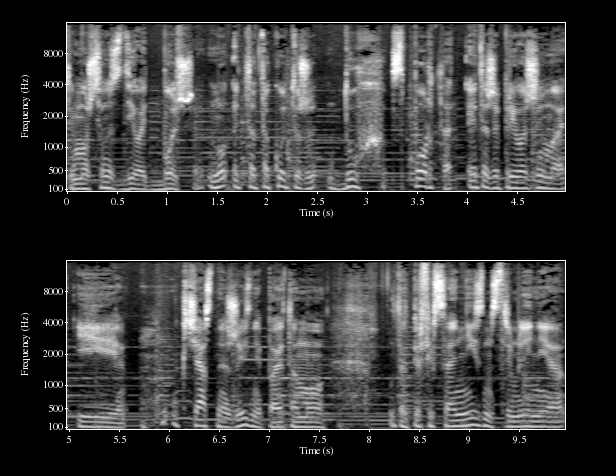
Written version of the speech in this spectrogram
ты можешь все равно сделать больше. Ну, это такой тоже дух спорта. Это же приложимо и к частной жизни, поэтому этот перфекционизм, стремление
